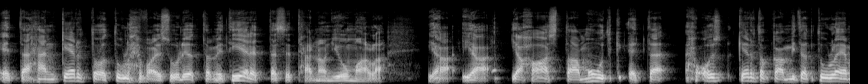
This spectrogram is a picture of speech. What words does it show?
että hän kertoo tulevaisuuden, jotta me tiedettäisiin, että hän on Jumala. Ja, ja, ja haastaa muut, että kertokaa mitä tulee,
